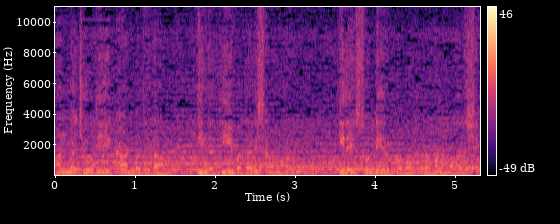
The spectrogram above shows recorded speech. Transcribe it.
ஆன்ம ஜோதியை காண்பதுதான் இந்த தீப தரிசனமாகும். இதை சொல்லியிருப்பவர் ரமண மகர்ஷி.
